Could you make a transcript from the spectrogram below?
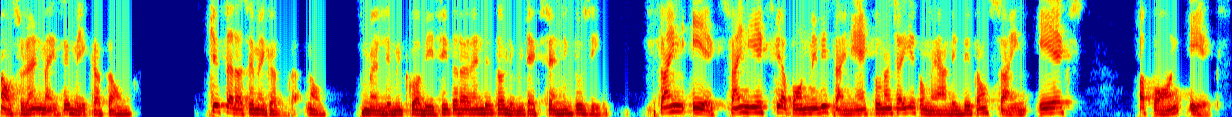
नाउ स्टूडेंट मैं इसे मेक करता हूँ। किस तरह से मैं करूँगा? नाउ मैं लिमिट को अभी इसी तरह रहने देता हूँ limit x tending to zero sine a x sine a x के अपॉन में भी साइन ए एक्स होना चाहिए तो मैं यहाँ लिख देता हूँ sine a x upon a x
